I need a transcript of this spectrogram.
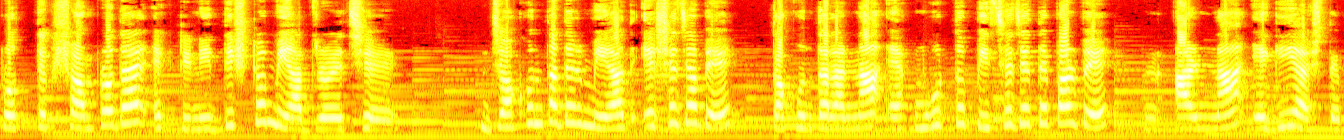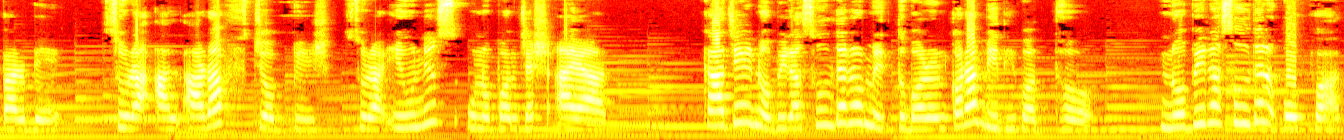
প্রত্যেক সম্প্রদায়ের একটি নির্দিষ্ট মেয়াদ রয়েছে। যখন তাদের মেয়াদ এসে যাবে, তখন তারা না এক মুহূর্ত পিছে যেতে পারবে আর না এগিয়ে আসতে পারবে। সুরা আল আরাফ চব্বিশ, সুরা ইউনিস উনপঞ্চাশ আয়াত। কাজের নবী রাসুলদেরও মৃত্যুবরণ করা বিধিবদ্ধ। নবী রাসুলদের ওফাত।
